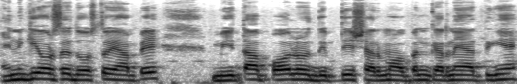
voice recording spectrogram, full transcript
इनकी ओर से दोस्तों यहाँ पे मीता पॉल और दीप्ति शर्मा ओपन करने आती हैं।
